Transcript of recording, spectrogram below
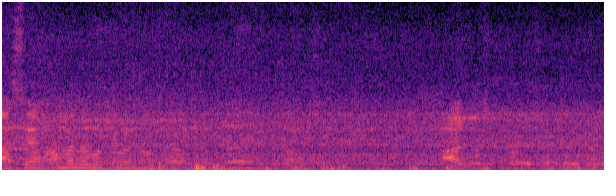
આ સેમ આમાં નવા કલરનો આ જ વસ્તુમાં સેમ કલર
